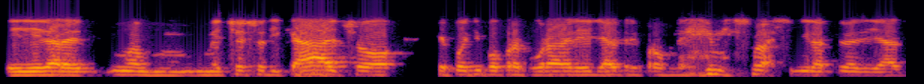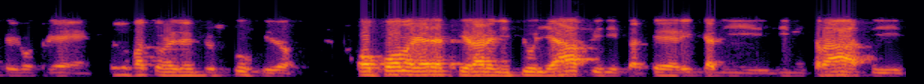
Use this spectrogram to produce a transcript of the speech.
e devi dare un, un, eccesso di calcio che poi ti può procurare degli altri problemi sull'assimilazione degli altri nutrienti. Questo ho fatto un esempio stupido. O può magari attirare di più gli apidi perché è ricca di, di nitrati,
